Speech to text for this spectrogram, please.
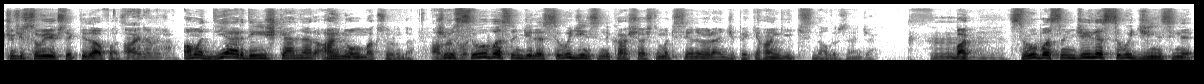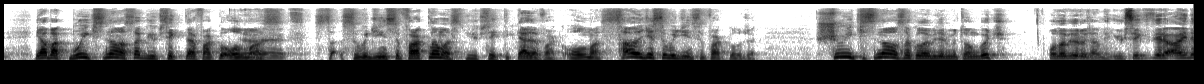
Çünkü sıvı yüksekliği daha fazla. Aynen hocam. Ama diğer değişkenler aynı olmak zorunda. Şimdi hocam. sıvı basıncı ile sıvı cinsini karşılaştırmak isteyen öğrenci peki hangi ikisini alır sence? Hmm. Bak sıvı basıncı ile sıvı cinsini. Ya bak bu ikisini alsak yükseklikler farklı olmaz. Evet. Sa- Sıvı cinsi farklı ama yükseklikler de farklı olmaz. Sadece sıvı cinsi farklı olacak. Şu ikisini alsak olabilir mi Tonguç? Olabilir hocam. Yükseklikleri aynı.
